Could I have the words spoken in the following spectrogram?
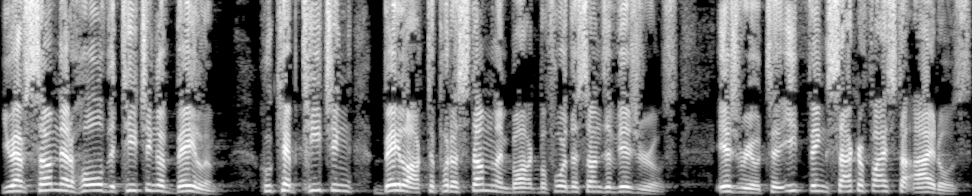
You have some that hold the teaching of Balaam, who kept teaching Balak to put a stumbling block before the sons of Israel's, Israel, to eat things sacrificed to idols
